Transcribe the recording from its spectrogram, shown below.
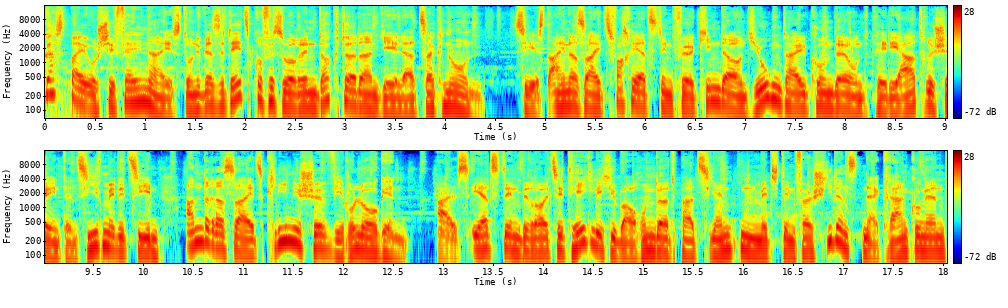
Gast bei Uschi Fellner ist Universitätsprofessorin Dr. Daniela Zagnon. Sie ist einerseits Fachärztin für Kinder- und Jugendheilkunde und pädiatrische Intensivmedizin, andererseits klinische Virologin. Als Ärztin betreut sie täglich über 100 Patienten mit den verschiedensten Erkrankungen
